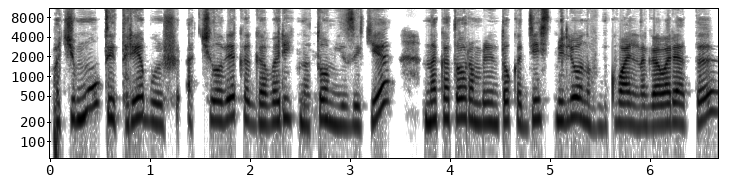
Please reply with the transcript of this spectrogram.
почему ты требуешь от человека говорить на том языке, на котором, блин, только 10 миллионов буквально говорят, да?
